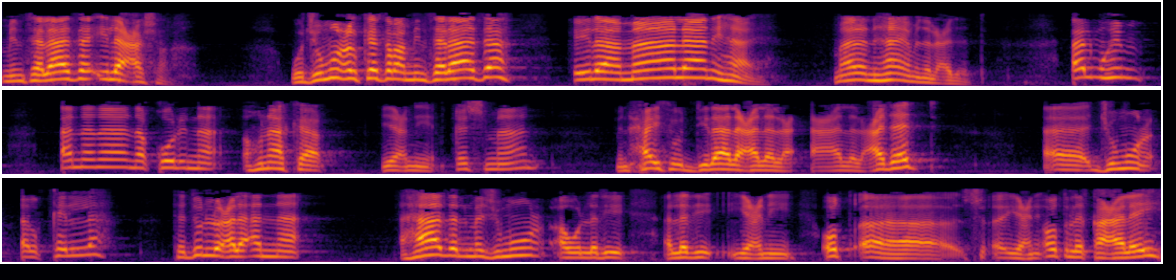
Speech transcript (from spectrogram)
من ثلاثة إلى عشرة. وجموع الكثرة من ثلاثة إلى ما لا نهاية ما لا نهاية من العدد. المهم أننا نقول أن هناك يعني قسمان من حيث الدلالة على على العدد آه، جموع القلة تدل على أن هذا المجموع أو الذي الذي يعني آه، يعني أطلق عليه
